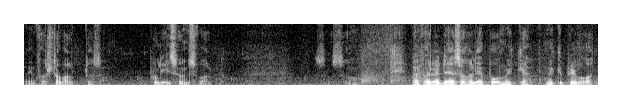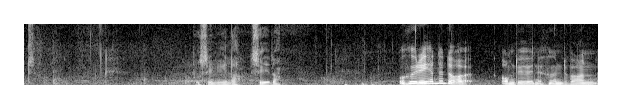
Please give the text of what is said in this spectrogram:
min första valp, då, polishundsvalp. Så, så. Men före det så höll jag på mycket, mycket privat på civila sidan. Och hur är det då om du är en hundvan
